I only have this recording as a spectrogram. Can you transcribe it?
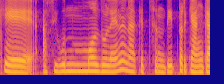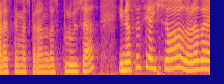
que ha sigut molt dolent en aquest sentit perquè encara estem esperant les pluges i no sé si això a l'hora de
